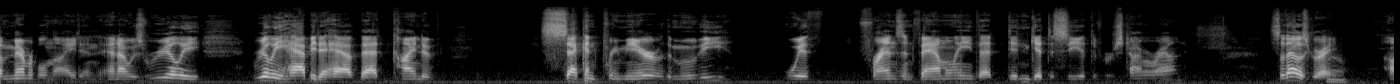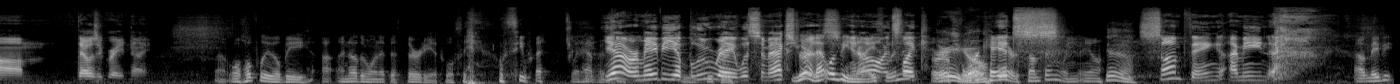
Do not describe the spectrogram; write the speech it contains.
a memorable night, and and I was really really happy to have that kind of second premiere of the movie with friends and family that didn't get to see it the first time around. So that was great. Um, that was a great night. Uh, well, hopefully there'll be uh, another one at the 30th. We'll see. We'll see what what happens. Yeah, or maybe a Blu-ray with some extras. yeah, that would be you nice. Know? It's wouldn't like it? or There a you 4K or It's- something. when, you know, Yeah, something. I mean, uh, maybe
